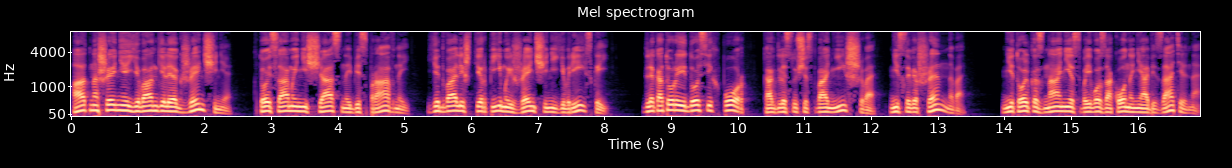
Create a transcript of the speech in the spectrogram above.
А отношение Евангелия к женщине, к той самой несчастной, бесправной, едва лишь терпимой женщине еврейской, для которой до сих пор, как для существа низшего, несовершенного, не только знание своего закона не обязательно,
